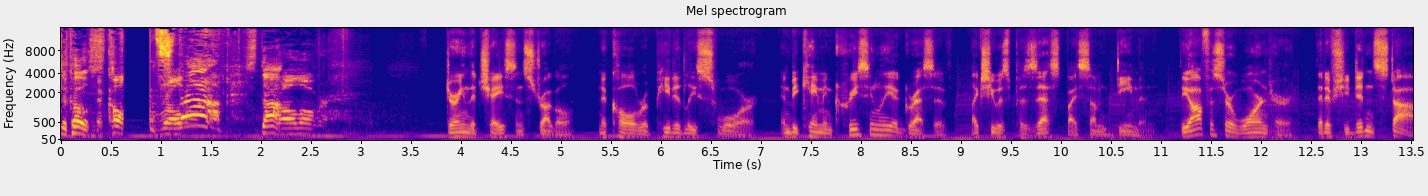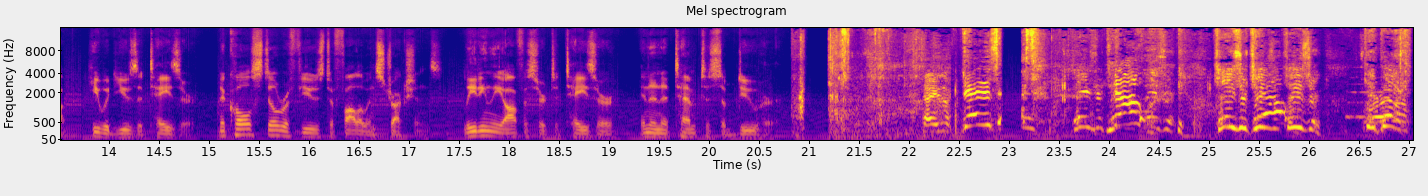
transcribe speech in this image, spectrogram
Nicole. Nicole, roll. Stop. Stop. Roll over. During the chase and struggle, Nicole repeatedly swore and became increasingly aggressive, like she was possessed by some demon. The officer warned her that if she didn't stop, he would use a taser. Nicole still refused to follow instructions, leading the officer to tase her in an attempt to subdue her. Taser. Get his Taser. No. Taser. Taser. Taser. Taser. Get back.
